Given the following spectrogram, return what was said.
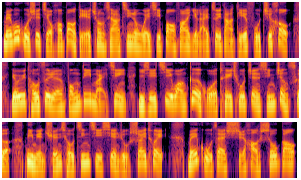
美国股市九号暴跌，创下金融危机爆发以来最大跌幅之后，由于投资人逢低买进，以及寄望各国推出振兴政策，避免全球经济陷入衰退，美股在十号收高，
